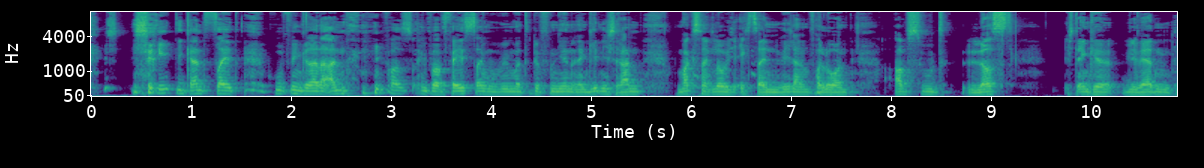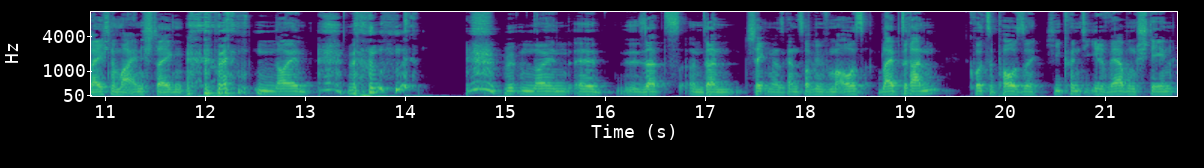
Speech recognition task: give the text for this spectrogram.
ich rede die ganze Zeit, rufe ihn gerade an über, über FaceTime, wo wir immer telefonieren und er geht nicht ran. Max hat, glaube ich, echt seinen WLAN verloren. Absolut lost. Ich denke, wir werden gleich nochmal einsteigen mit einem neuen, mit einem neuen äh, Satz und dann checken wir das Ganze auf jeden Fall mal aus. Bleibt dran, kurze Pause, hier könnte Ihre Werbung stehen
